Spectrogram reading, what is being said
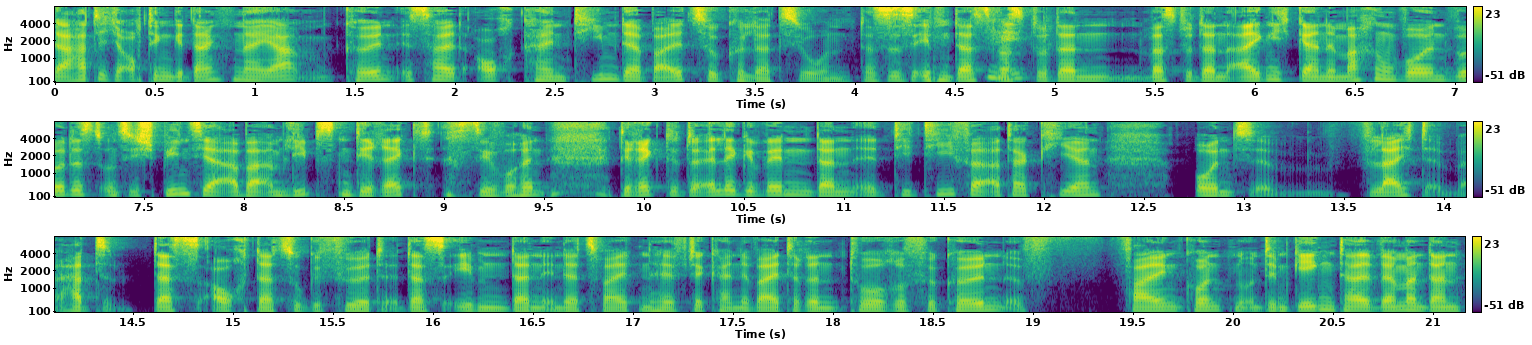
da hatte ich auch den Gedanken, na ja, Köln ist halt auch kein Team der Ballzirkulation. Das ist eben das, was du dann, was du dann eigentlich gerne machen wollen würdest. Und sie spielen es ja aber am liebsten direkt. Sie wollen direkte Duelle gewinnen, dann äh, die Tiefe attackieren. Und äh, vielleicht hat das auch dazu geführt, dass eben dann in der zweiten Hälfte keine weiteren Tore für Köln fallen konnten. Und im Gegenteil, wenn man dann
